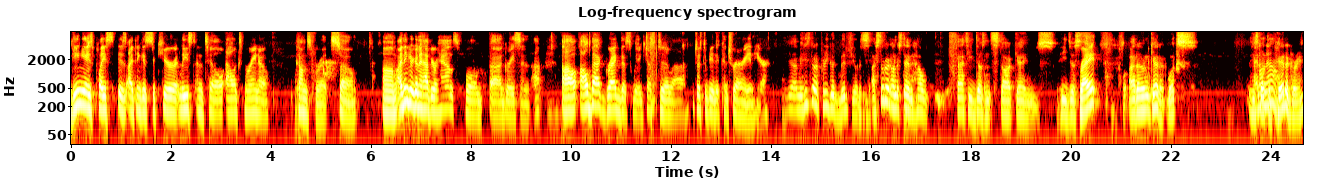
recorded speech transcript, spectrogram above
Digne's place is, I think, is secure at least until Alex Moreno comes for it. So um, I think you're going to have your hands full, uh, Grayson. I, I'll I'll back Greg this week just to uh, just to be the contrarian here. Yeah, I mean, he's got a pretty good midfield. It's, I still don't understand how Fati doesn't start games. He just Right? I don't get it. What's he's got don't the know. pedigree,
